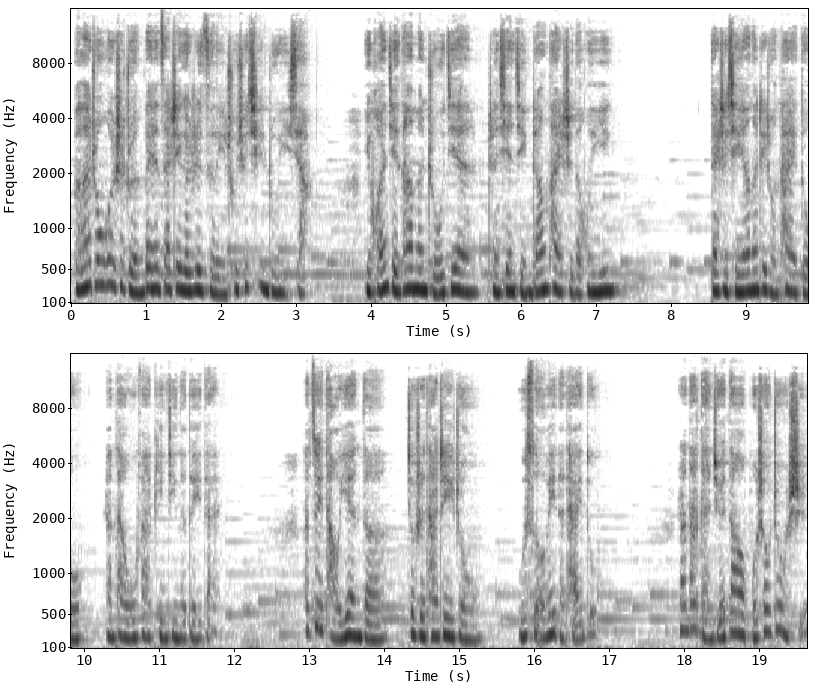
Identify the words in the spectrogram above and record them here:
本来钟会是准备在这个日子里出去庆祝一下，以缓解他们逐渐呈现紧张态势的婚姻，但是秦阳的这种态度。让他无法平静的对待。他最讨厌的就是他这种无所谓的态度，让他感觉到不受重视，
